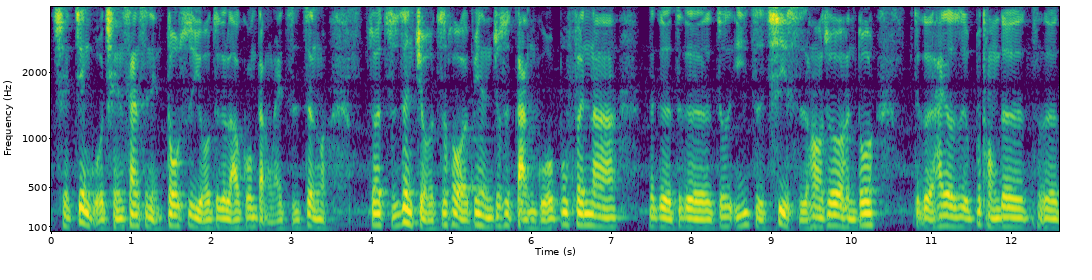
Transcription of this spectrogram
前建国前三十年都是由这个劳工党来执政哦，所以执政久了之后变成就是党国不分呐，那个这个就是颐指气使哈，就很多这个还有是不同的呃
